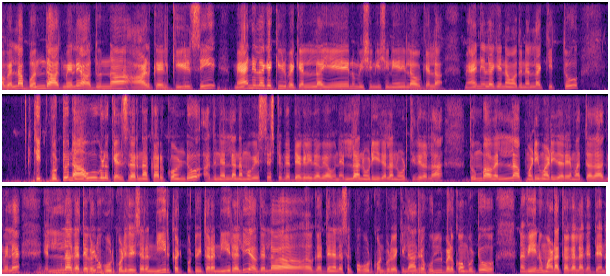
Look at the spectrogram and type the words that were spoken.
ಅವೆಲ್ಲ ಬಂದಾದಮೇಲೆ ಅದನ್ನು ಆಳ್ ಕೈಲಿ ಕೀಳಿಸಿ ಮ್ಯಾನ್ಯಲಾಗೆ ಕೀಳ್ಬೇಕು. ಎಲ್ಲ ಏನು ಮಿಷಿನ್ ಗಿಷಿನ್ ಏನಿಲ್ಲ ಅವಕ್ಕೆಲ್ಲ. ಮ್ಯಾನ್ಯಲಾಗೆ ನಾವು ಅದನ್ನೆಲ್ಲ ಕಿತ್ತು ಕಿತ್ಬಿಟ್ಟು ನಾವುಗಳು ಕೆಲಸದಾರನ್ನ ಕರ್ಕೊಂಡು ಅದನ್ನೆಲ್ಲ ನಮ್ಮ ಎಷ್ಟೆಷ್ಟು ಗದ್ದೆಗಳಿದ್ದಾವೆ ಅವನ್ನೆಲ್ಲ ನೋಡಿ ಇದೆಲ್ಲ ನೋಡ್ತಿದ್ದೀರಲ್ಲ, ತುಂಬ ಅವೆಲ್ಲ ಮಡಿ ಮಾಡಿದ್ದಾರೆ ಮತ್ತು ಅದಾದಮೇಲೆ ಎಲ್ಲ ಗದ್ದೆಗಳನ್ನೂ ಹೂಡ್ಕೊಂಡಿದ್ದಾರೆ. ಈ ಸರ ನೀರು ಕಟ್ಬಿಟ್ಟು ಈ ಥರ ನೀರಲ್ಲಿ ಅದೆಲ್ಲ ಗದ್ದೆನೆಲ್ಲ ಸ್ವಲ್ಪ ಹೂಡ್ಕೊಂಡು ಬಿಡಬೇಕು. ಇಲ್ಲಾಂದರೆ ಹುಲ್ಲು ಬೆಳ್ಕೊಂಬಿಟ್ಟು ನಾವೇನು ಮಾಡೋಕ್ಕಾಗಲ್ಲ ಗದ್ದೆನ.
